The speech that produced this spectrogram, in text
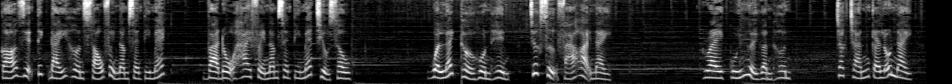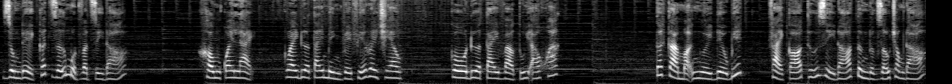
có diện tích đáy hơn 6,5cm và độ 2,5cm chiều sâu. Wallace thở hồn hển trước sự phá hoại này. Gray cúi người gần hơn. Chắc chắn cái lỗ này dùng để cất giữ một vật gì đó. Không quay lại, Gray đưa tay mình về phía Rachel. Cô đưa tay vào túi áo khoác. Tất cả mọi người đều biết phải có thứ gì đó từng được giấu trong đó.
